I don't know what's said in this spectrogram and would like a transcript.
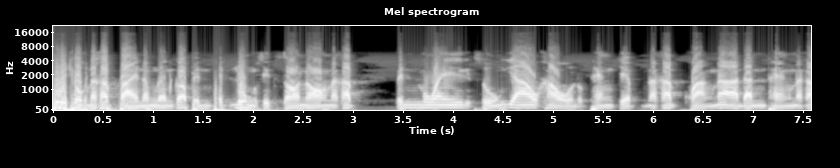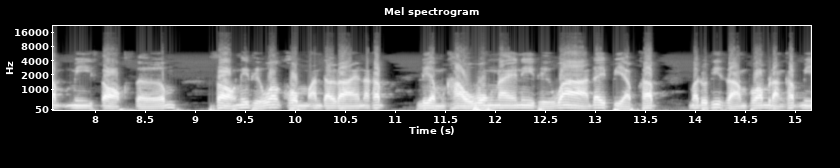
คู่ชกนะครับ ฝ่ายน้ำเงินก็เป็นเพชรลุ่งสิทธิ์สอน้องนะครับ เป็นมวยสูงยาวเข่าแทงเจ็บนะครับ ขวางหน้าดันแทงนะครับ มีศอกเสริมศอกนี่ถือว่าคมอันตรายนะครับ เหลี่ยมเข่าวงในนี่ถือว่าได้เปรียบครับ มาดูที่3ฟอร์มหลังครับ มี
